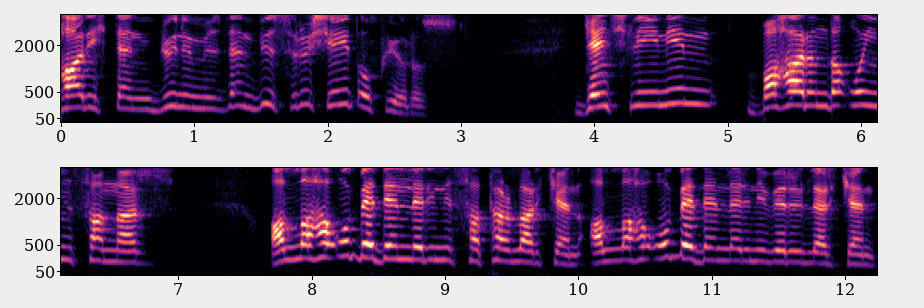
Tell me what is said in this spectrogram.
tarihten günümüzden bir sürü şehit okuyoruz. Gençliğinin baharında o insanlar Allah'a o bedenlerini satarlarken Allah'a o bedenlerini verirlerken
